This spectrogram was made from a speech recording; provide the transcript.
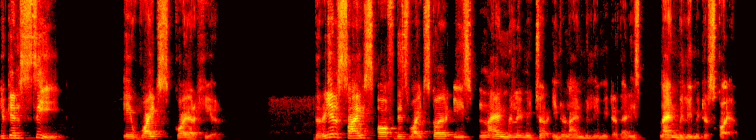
you can see a white square here. The real size of this white square is 9 millimeter into 9 millimeter. That is 9 millimeter square.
